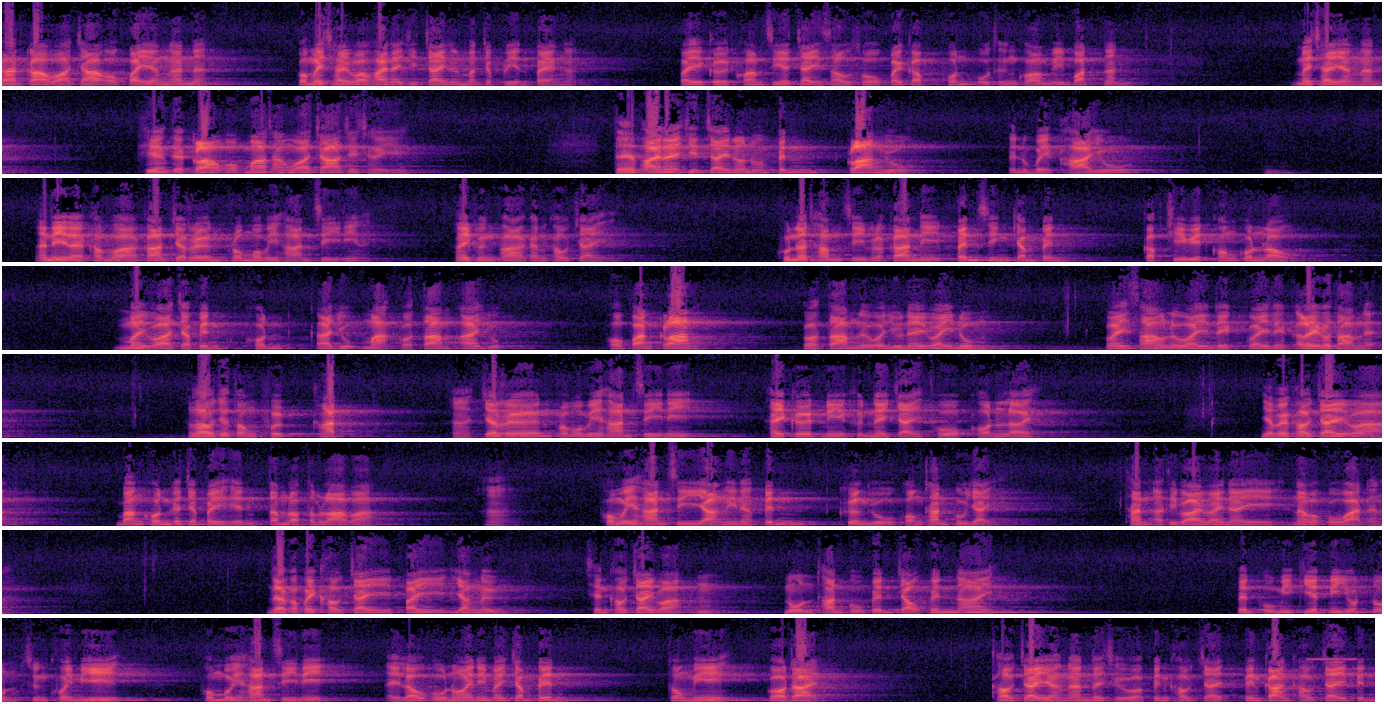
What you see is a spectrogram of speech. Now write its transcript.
การกล่าววาจาออกไปอย่างนั้นน่ะ ก็ไม่ใช่ว่าภายในจิตใจนั้นมันจะเปลี่ยนแปลงอะไปเกิดความเสียใจเศร้าโศกไปกับคนผู้ถึงความวิบัตินั้น ไม่ใช่อย่างนั้น เพียงแต่กล่าวออกมาทางวาจาเฉยๆแต่ภายในจิตใจนั่นมันเป็นกลางอยู่ เป็นอุเบกขาอยู่ อันนี้แหละคำว่าการเจริญพรหมวิหารสี่นี่นะให้พึ่งพากันเข้าใจ คุณธรรมสี่ประการนี้เป็นสิ่งจำเป็นกับชีวิตของคนเรา ไม่ว่าจะเป็นคนอายุมากก็ตามอายุ พอปานกลาง ก็ตามหรือว่าอยู่ในวัยหนุ่ม วัยสาวหรือวัยเด็กวัยเล็กอะไรก็ตามแหละเราจะต้องฝึกหัดเจริญพรหมวิหารสี่นี้ ให้เกิดมีขึ้นในใจทุกคนเลย อย่าไปเข้าใจว่าบางคนก็จะไปเห็นตำรับตำราว่าพรหมวิหารสี่อย่างนี้เนะ่ยเป็นเครื่องอยู่ของท่านผู้ใหญ่ ท่านอธิบายไว้ในนาวโกวาดนะแล้วก็ไปเข้าใจไปอย่างหนึ่ง เช่นเข้าใจว่า อืมนู่นท่านผู้เป็นเจ้าเป็นนาย เป็นผู้มีเกียรติมียศรุ่น ซึ่งค่อยมี ผมบริหารสี่นี่ไอเราผู้น้อยนี่ไม่จำเป็น ต้องมีก็ได้ เข้าใจอย่างนั้นได้ชื่อว่าเป็นเข้าใจ เป็นการเข้าใจเป็น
